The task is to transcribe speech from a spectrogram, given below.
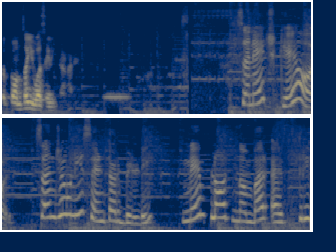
तर तो आमचा युवा सैनिक करणार आहे. सनेज केओर Sanjivani centre building name plot number S three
